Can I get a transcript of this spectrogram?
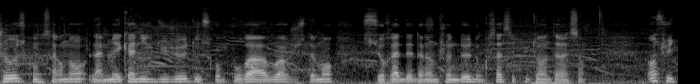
choses concernant la mécanique du jeu, tout ce qu'on pourrait avoir justement sur Red Dead Redemption 2, donc ça c'est plutôt intéressant. Ensuite,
